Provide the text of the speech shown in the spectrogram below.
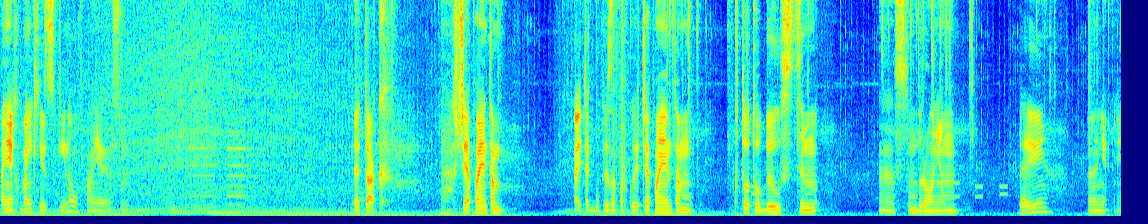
A nie, chyba nikt nie zginął? A nie wiem. E, tak. Ach, czy ja pamiętam. A i tak głupio zaparkuję. Czy ja pamiętam, kto to był z tym. z tą bronią? Play? Nie, nie, nie.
